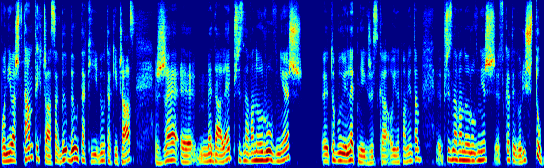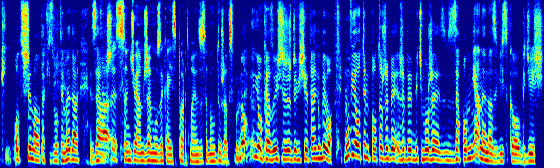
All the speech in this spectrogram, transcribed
ponieważ w tamtych czasach był, był, taki, był taki czas, że e, medale przyznawano również e, to były letnie igrzyska, o ile pamiętam, e, przyznawano również w kategorii sztuki. Otrzymał taki złoty medal za... Zawsze sądziłam, że muzyka i sport mają ze sobą dużo wspólnego. No i okazuje się, że rzeczywiście tak było. Mówię o tym po to, żeby, żeby być może zapomniane nazwisko gdzieś,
